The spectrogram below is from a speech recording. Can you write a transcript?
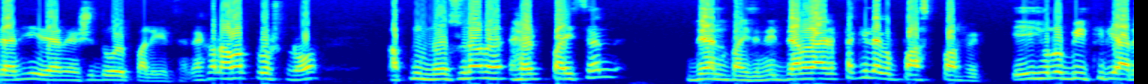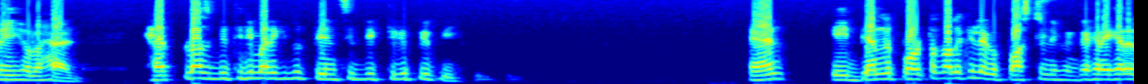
দেন হি র্যান এসে দৌড়ে পালিয়েছেন। এখন আমার প্রশ্ন আপনি নসুনার হেড পাইছেন দেন পাইছেন। এই দেনের আরেকটা কি লাগবে পাস্ট পারফেক্ট এই হলো বি থ্রি আর এই হলো had had plus B three মানে কিন্তু টেন্সির দিক থেকে পিপি এন্ড এই দেনের পরটা তাহলে কি লাগবে পাস্ট ইনডিফিনিট দেখেন এখানে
